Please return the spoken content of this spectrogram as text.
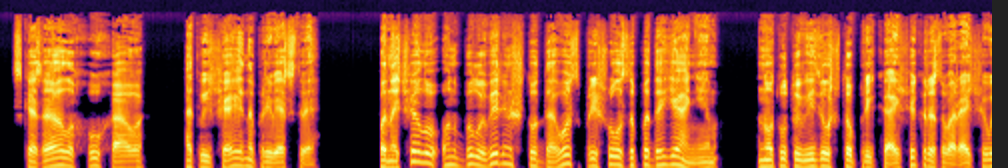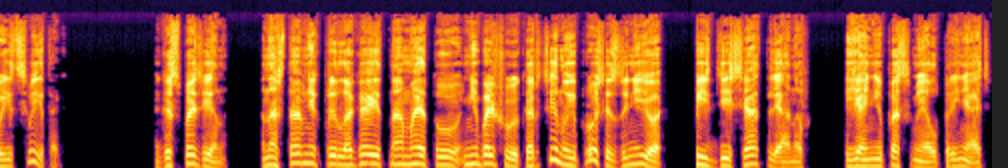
— сказал Хухао, отвечая на приветствие. Поначалу он был уверен, что Даос пришел за подаянием, но тут увидел, что приказчик разворачивает свиток. «Господин, Наставник предлагает нам эту небольшую картину и просит за нее 50 лянов. Я не посмел принять.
